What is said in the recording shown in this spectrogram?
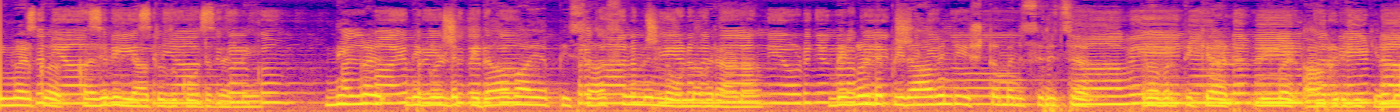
നിങ്ങൾക്ക് കഴിവില്ലാത്തത് കൊണ്ട് തന്നെ. നിങ്ങൾ നിങ്ങളുടെ പിതാവായ പിശാസിൽ നിന്നുള്ളവരാണ്. നിങ്ങളുടെ പിതാവിന്റെ ഇഷ്ടമനുസരിച്ച് പ്രവർത്തിക്കാൻ നിങ്ങൾ ആഗ്രഹിക്കുന്നു.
